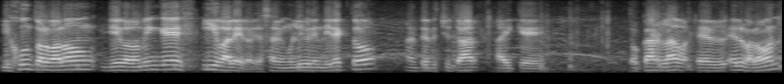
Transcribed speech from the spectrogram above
Y junto al balón, Diego Domínguez y Valero. Ya saben, un libre en directo. Antes de chutar hay que tocar el, el balón.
